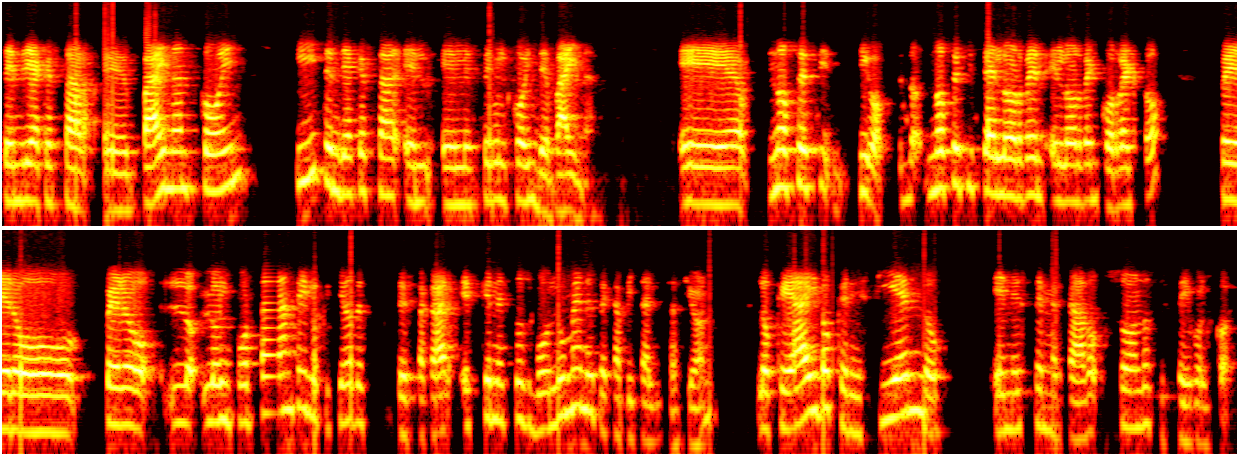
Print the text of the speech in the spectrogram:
tendría que estar Binance Coin y tendría que estar el, el stablecoin de Binance. no sé si, digo, no, no sé si sea el orden, el orden correcto, pero, pero lo, lo importante y lo que quiero destacar es que en estos volúmenes de capitalización, lo que ha ido creciendo en este mercado son los stablecoins.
